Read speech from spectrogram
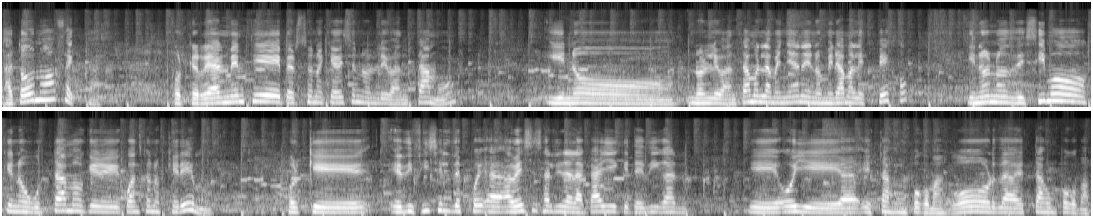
a todos nos afecta, porque realmente hay personas que a veces nos levantamos y no, nos levantamos en la mañana y nos miramos al espejo y no nos decimos que nos gustamos, que cuánto nos queremos, porque es difícil después a veces salir a la calle y que te digan eh, oye, estás un poco más gorda, estás un poco más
